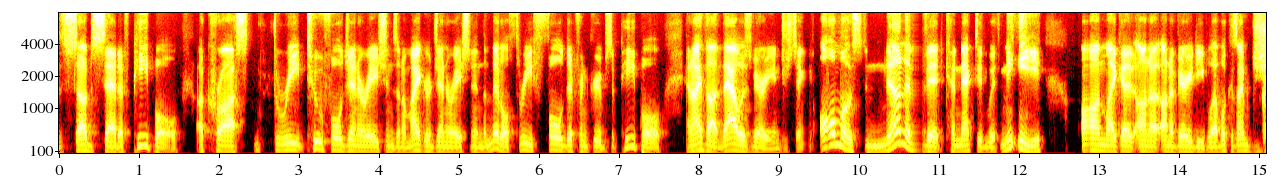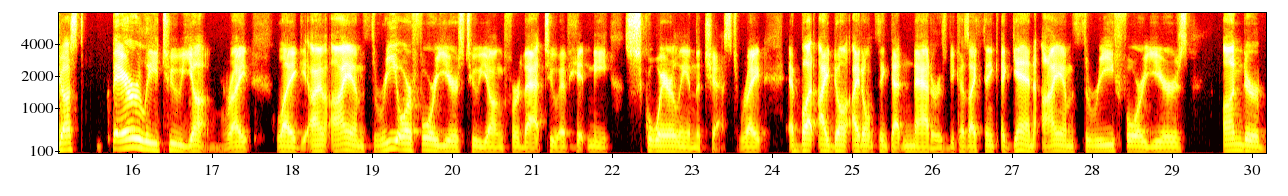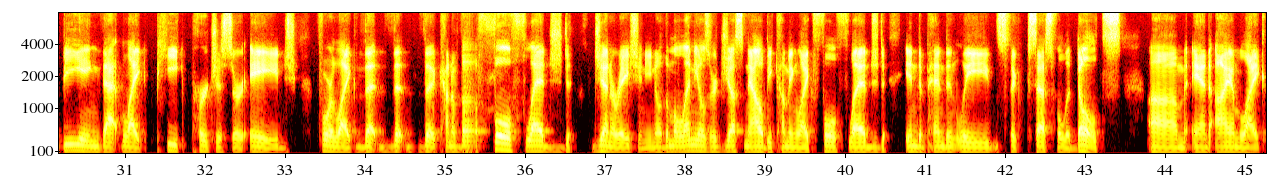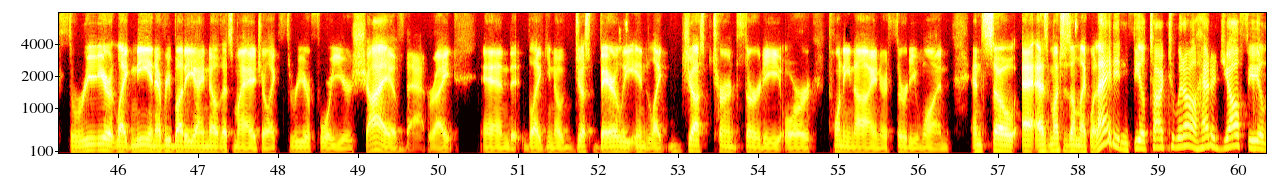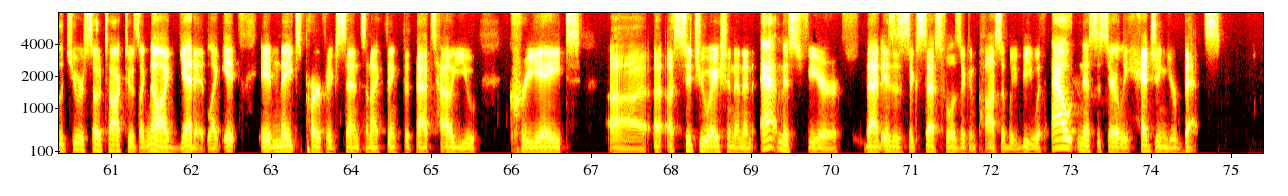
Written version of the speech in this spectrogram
subset of people across three two full generations and a micro generation in the middle three full different groups of people. And i thought that was very interesting. Almost none of it connected with me on like a on a on a very deep level because i'm just barely too young right? Like I, I am three or four years too young for that to have hit me squarely in the chest, right? But I don't I don't think that matters because I think again I am three four years under being that like peak purchaser age for like the the the kind of the full fledged generation. You know, the millennials are just now becoming like full fledged, independently successful adults um and i am like three or like me and everybody i know that's my age are like three or four years shy of that right and like you know just barely in like just turned 30 or 29 or 31 and so as much as i'm like well i didn't feel talked to at all. How did y'all feel that you were so talked to? It's like no i get it. Like it it makes perfect sense. And i think that that's how you create uh, a, a situation and an atmosphere that is as successful as it can possibly be without necessarily hedging your bets.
